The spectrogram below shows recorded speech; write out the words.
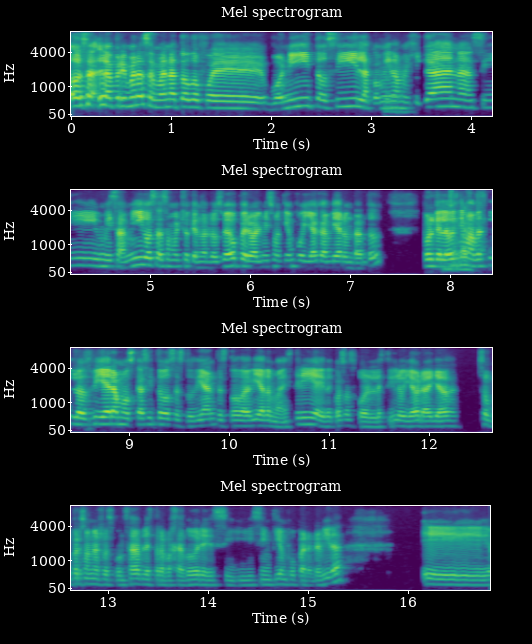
O sea, la primera semana todo fue bonito, sí, la comida Sí. mexicana, sí, mis amigos, hace mucho que no los veo, pero al mismo tiempo ya cambiaron tanto, porque la última vez que los vi éramos casi todos estudiantes todavía de maestría y de cosas por el estilo, y ahora ya son personas responsables, trabajadores y sin tiempo para la vida. Eh,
